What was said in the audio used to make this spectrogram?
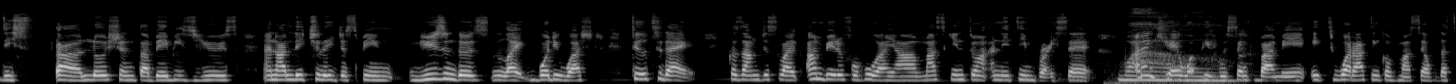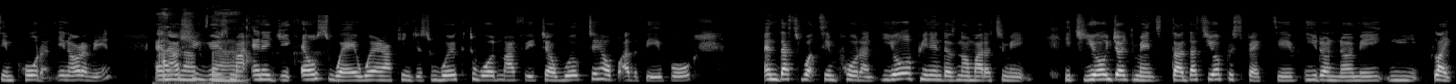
this uh lotions that babies use. And I literally just been using those like body wash till today. Because I'm just like, I'm beautiful who I am. My skin tone, I need to embrace it. I don't care what people think about me. It's what I think of myself that's important. You know what I mean? And I I should use my energy elsewhere where I can just work toward my future, work to help other people. And that's what's important. Your opinion does not matter to me. It's your judgment. That that's your perspective. You don't know me. You like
